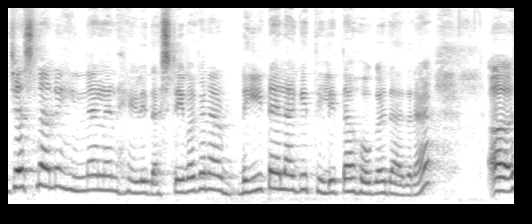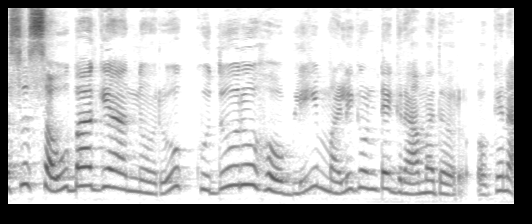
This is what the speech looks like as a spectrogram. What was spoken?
ಜಸ್ಟ್ ನಾನು ಹಿನ್ನೆಲೆನ ಹೇಳಿದಷ್ಟೇ ಇವಾಗ ನಾವು ಡೀಟೇಲ್ ಆಗಿ ತಿಳಿತಾ ಹೋಗೋದಾದ್ರೆ ಸೊ ಸೌಭಾಗ್ಯ ಅನ್ನೋರು ಕುದೂರು ಹೋಬಳಿ ಮಳಿಗುಂಟೆ ಗ್ರಾಮದವರು, ಓಕೆನಾ?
